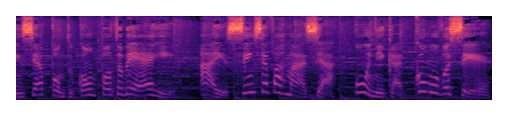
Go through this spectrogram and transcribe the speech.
essência.com.br. A Essência Farmácia, única como você.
